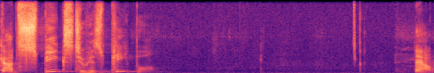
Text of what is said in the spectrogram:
God speaks to his people. Now,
